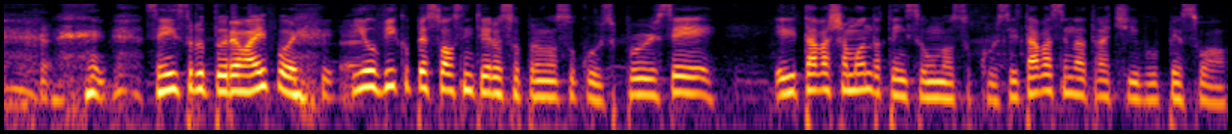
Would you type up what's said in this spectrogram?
Sem estrutura, mas foi. É. E eu vi que o pessoal se interessou pelo nosso curso, por ser... Ele estava chamando a atenção o nosso curso, ele estava sendo atrativo o pessoal.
